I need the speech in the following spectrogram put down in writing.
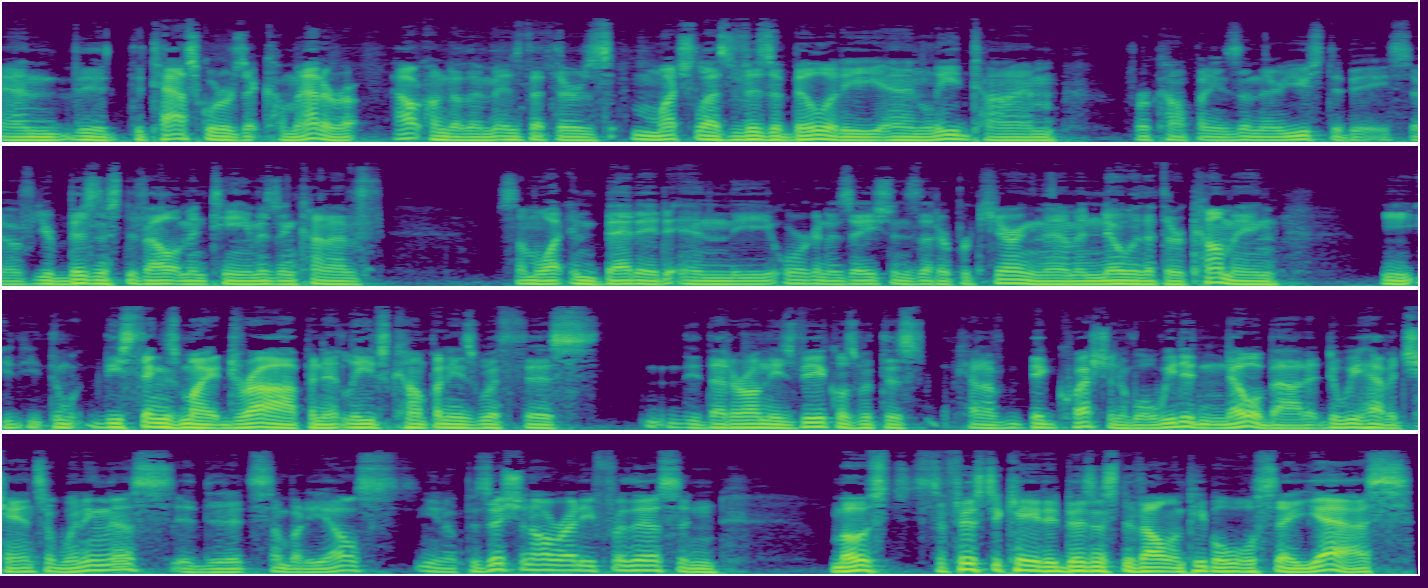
and the, the task orders that come out, or, out under them is that there's much less visibility and lead time for companies than there used to be. So if your business development team isn't kind of somewhat embedded in the organizations that are procuring them and know that they're coming, these things might drop, and it leaves companies with this that are on these vehicles with this kind of big question of well we didn't know about it. Do we have a chance of winning this? Did it somebody else you know position already for this? And most sophisticated business development people will say yes.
